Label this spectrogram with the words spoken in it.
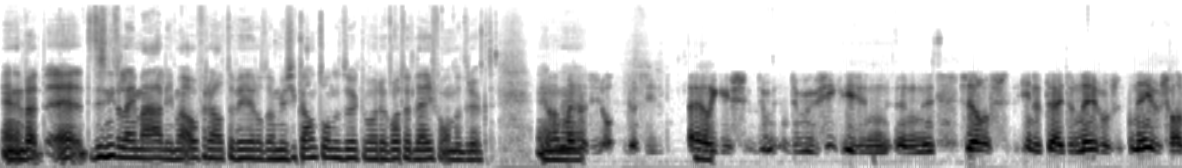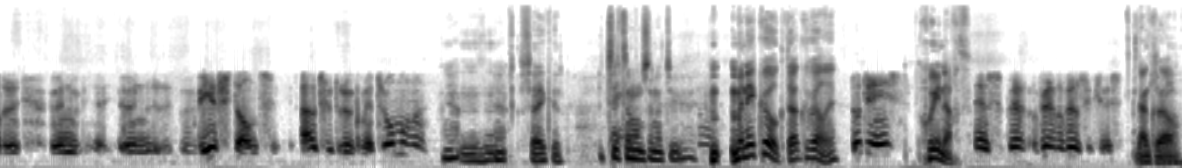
en wat, uh, het is niet alleen Mali, maar overal ter wereld waar muzikanten onderdrukt worden, wordt het leven onderdrukt. En, ja, maar dat is, dat is, eigenlijk is de, de muziek is een, een, zelfs in de tijd de negers, negers hadden hun, hun weerstand uitgedrukt met trommelen. Ja, mm -hmm. ja. zeker. Het zit in onze natuur. M meneer Kulk, dank u wel. Hè. Tot ziens. Goeienacht. En verder veel succes. Dank u wel.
